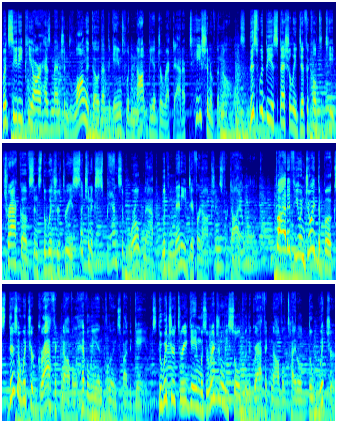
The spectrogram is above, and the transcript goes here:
but CDPR has mentioned long ago that the games would not be a direct adaptation of the novels. This would be especially difficult to keep track of since The Witcher 3 is such an expansive world map with many different options for dialogue. But if you enjoyed the books, there's a Witcher graphic novel heavily influenced by the games. The Witcher 3 game was originally sold with a graphic novel titled The Witcher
